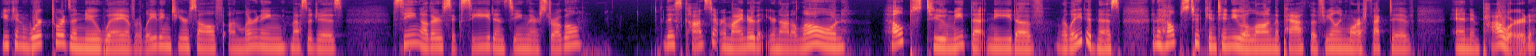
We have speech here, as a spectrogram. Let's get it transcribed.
you can work towards a new way of relating to yourself, unlearning messages, seeing others succeed and seeing their struggle. This constant reminder that you're not alone helps to meet that need of relatedness and it helps to continue along the path of feeling more effective and empowered.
